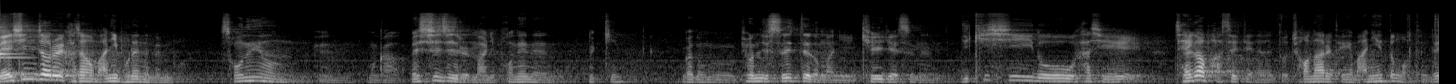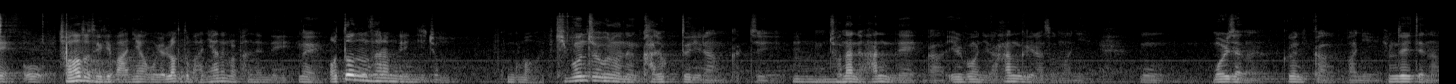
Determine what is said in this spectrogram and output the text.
메신저를 가장 많이 보내는 멤버. 선우 형은 뭔가 메시지를 많이 보내는 느낌? 뭔가 너무 편지 쓸 때도 많이 길게 쓰는 니키 씨도 사실 제가 봤을 때는 또 전화를 되게 많이 했던 것 같은데 오. 전화도 되게 많이 하고 연락도 많이 하는 걸 봤는데 네. 어떤 사람들인지 좀 궁금하거든요. 기본적으로는 가족들이랑 같이 음. 전화는 하는데 뭔가 일본이랑 한국이라서 많이 뭐 멀잖아요. 그러니까 많이 힘들 때나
